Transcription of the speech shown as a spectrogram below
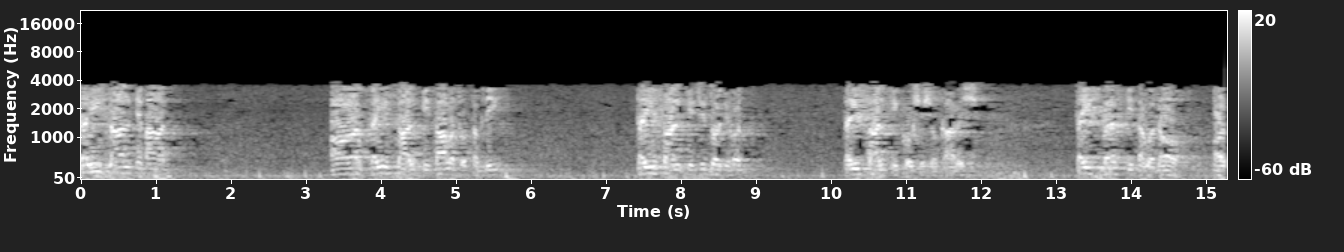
کئی سال کے بعد اور کئی سال کی دعوت و تبلیغ کئی سال کی جد و جہد کئی سال کی کوشش و کاوش۔ تیئیس برس کی تگ و دو اور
